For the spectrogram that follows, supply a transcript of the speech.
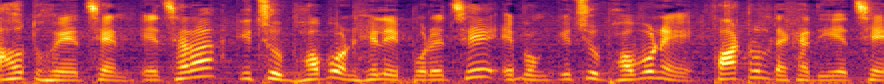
আহত হয়েছেন। এছাড়া কিছু ভবন হেলে পড়েছে এবং কিছু ভবনে ফাটল দেখা দিয়েছে।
